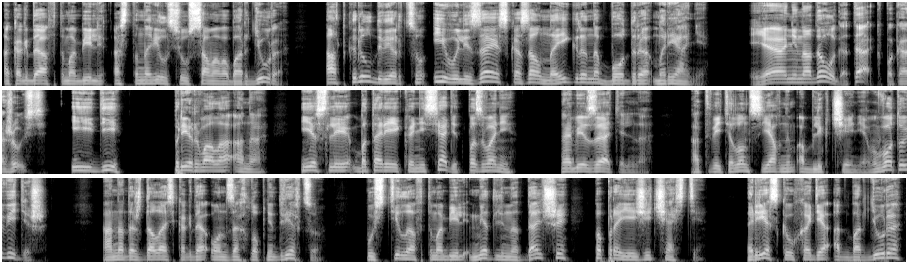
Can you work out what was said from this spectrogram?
а когда автомобиль остановился у самого бордюра, открыл дверцу и, вылезая, сказал наигранно бодро Мариане. «Я ненадолго, так, покажусь. Иди, Прервала она. «Если батарейка не сядет, позвони». «Обязательно», — ответил он с явным облегчением. «Вот увидишь». Она дождалась, когда он захлопнет дверцу, пустила автомобиль медленно дальше по проезжей части, резко уходя от бордюра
